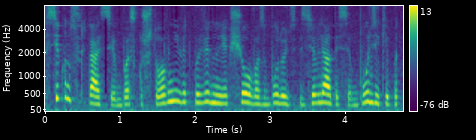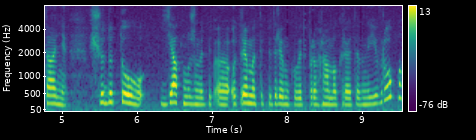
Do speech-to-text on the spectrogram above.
Всі консультації безкоштовні. Відповідно, якщо у вас будуть з'являтися будь-які питання щодо того, як можна е, отримати підтримку від програми Креативна Європа,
